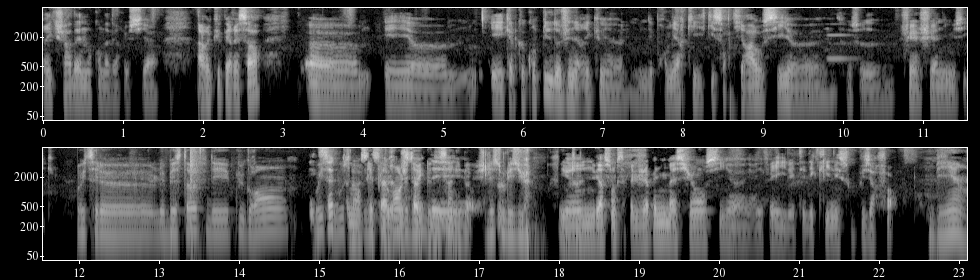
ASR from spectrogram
Eric Chardin, donc on avait réussi à, à récupérer ça. et, et, quelques compiles de génériques, une des premières qui, qui sortira aussi chez, chez Animusic. Oui, c'est le, le best-of des plus grands. Exactement, oui, c'est Les plus grands génériques de dessin animé. Je l'ai sous les yeux. Il y a une version qui s'appelle Japanimation aussi. il a été décliné sous plusieurs formes. Bien.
